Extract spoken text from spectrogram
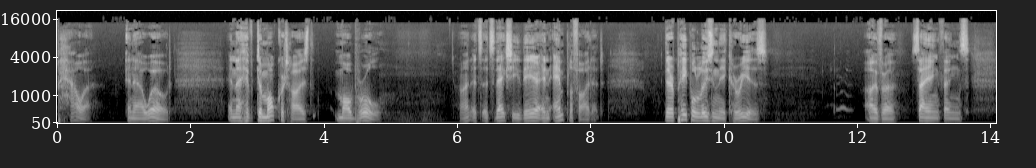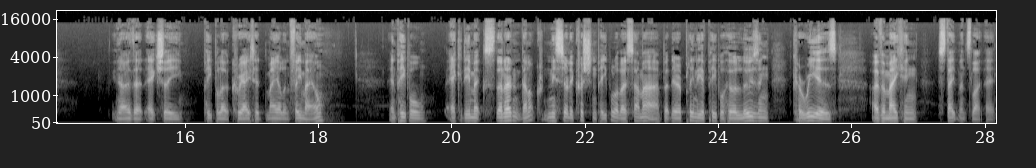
power in our world and they have democratized mob rule. Right? It's, it's actually there and amplified it. There are people losing their careers over saying things you know, that actually people are created male and female, and people, academics, they don't, they're not necessarily Christian people, although some are, but there are plenty of people who are losing careers over making statements like that.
